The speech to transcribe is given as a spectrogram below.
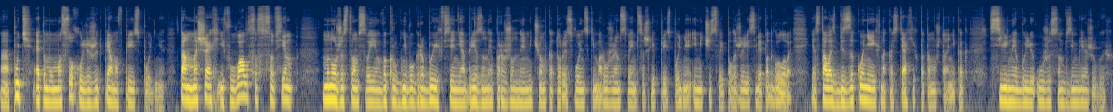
а, путь этому масоху лежит прямо в преисподнюю. Там Мешех и Фувал со, совсем множеством своим, вокруг него гробы их все необрезанные, пораженные мечом, которые с воинским оружием своим сошли в преисподнюю, и мечи свои положили себе под головы, и осталось беззаконие их на костях их, потому что они как сильные были ужасом в земле живых.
